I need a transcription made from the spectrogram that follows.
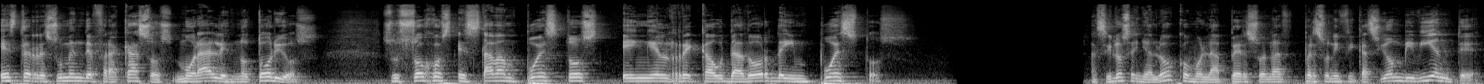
este resumen de fracasos morales notorios. Sus ojos estaban puestos en el recaudador de impuestos. Así lo señaló como la personificación viviente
